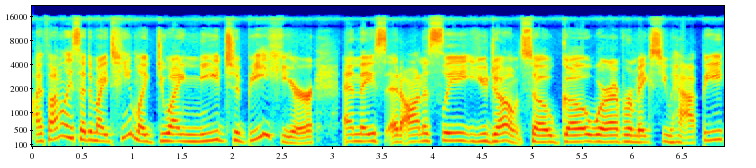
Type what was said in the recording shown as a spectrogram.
I finally said to my team, like, do I need to be here? And they said, honestly, you don't. So go wherever makes you happy.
